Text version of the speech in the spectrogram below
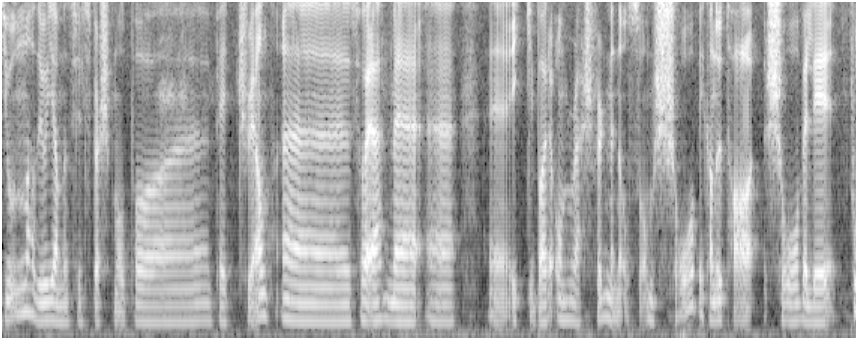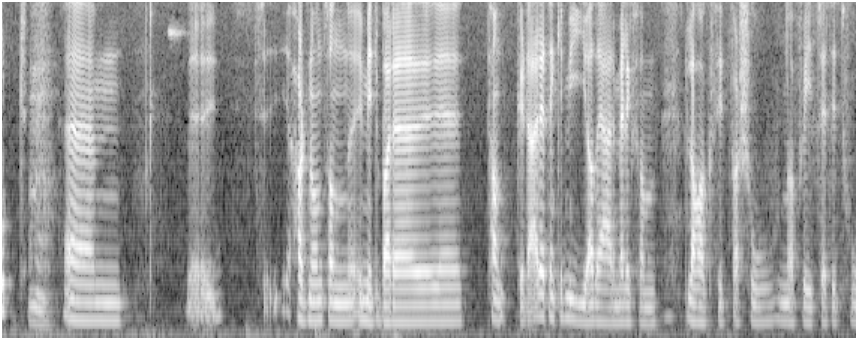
Jon hadde jo jammen stilt spørsmål på Patrion, så jeg, med ikke bare om Rashford, men også om Shaw. Vi kan jo ta Shaw veldig fort. Mm. Um, har du noen sånn umiddelbare tanker der? Jeg tenker mye av det her med liksom lagsituasjon og Free 32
